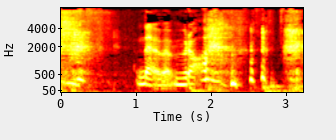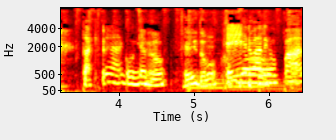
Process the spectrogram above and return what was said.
Nej, men bra. Tack för den här gången. Ja, hej då! Hej då allihopa!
